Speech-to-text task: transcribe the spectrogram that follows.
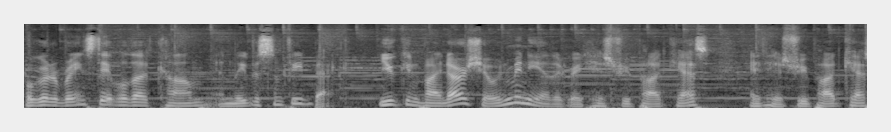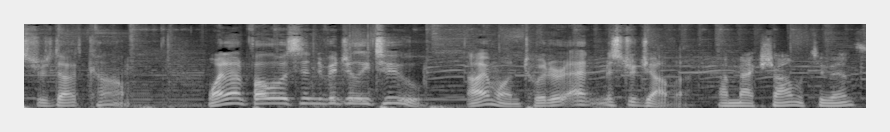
or go to brainstable.com and leave us some feedback. You can find our show and many other great history podcasts at historypodcasters.com. Why not follow us individually too? I'm on Twitter at Mr. Java. I'm Max Sean with two N's.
